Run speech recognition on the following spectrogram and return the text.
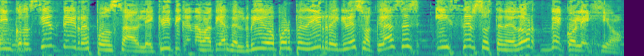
Inconsciente y responsable. Critican a Matías del Río por pedir regreso a clases y ser sostenedor de colegio.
